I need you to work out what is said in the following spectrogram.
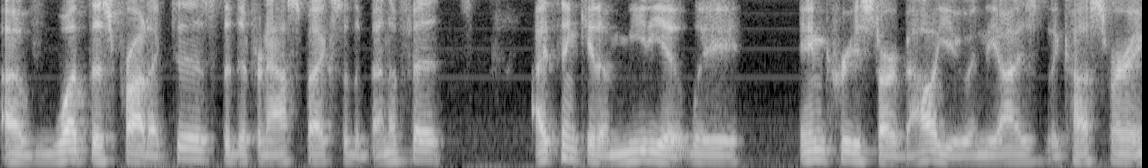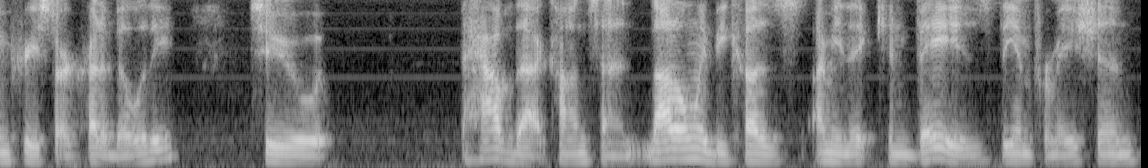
of what this product is, the different aspects of the benefits. I think it immediately increased our value in the eyes of the customer, increased our credibility to have that content not only because i mean it conveys the information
